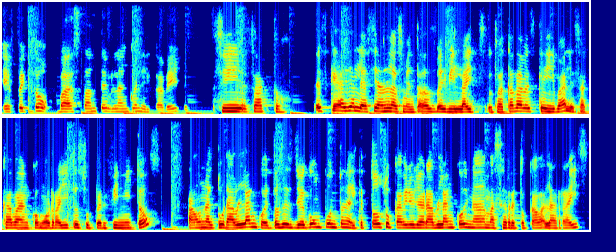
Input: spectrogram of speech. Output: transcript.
efecto bastante blanco en el cabello. Sí, exacto. Es que a ella le hacían las mentadas baby lights, o sea, cada vez que iba le sacaban como rayitos súper finitos a una altura blanco. Entonces llegó un punto en el que todo su cabello ya era blanco y nada más se retocaba la raíz.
